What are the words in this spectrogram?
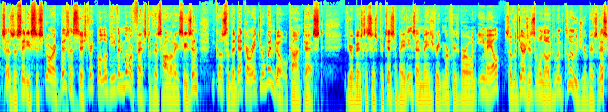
says the city's historic business district will look even more festive this holiday season because of the Decorate Your Window contest. If your business is participating, send Main Street Murfreesboro an email so the judges will know to include your business.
